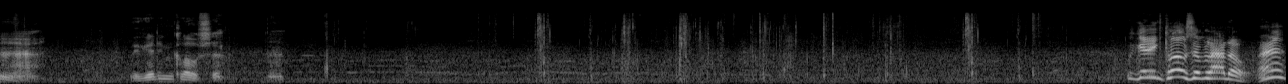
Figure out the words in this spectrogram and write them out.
Ah, we're getting closer. We're getting closer, Vlado, huh?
